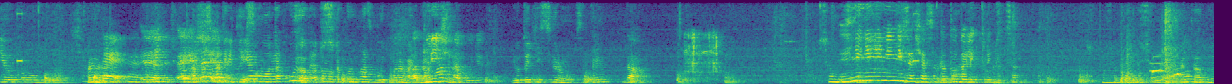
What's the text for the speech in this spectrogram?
Є у кого було. Э, э, Э, э, А посмотрите, если ему вот такую, а потом вот такой глаз будет моргать. Отлично Нормально? будет. И вот эти свернутся. да? Да. Не-не-не, нельзя, сейчас это удалить придется. Это одно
